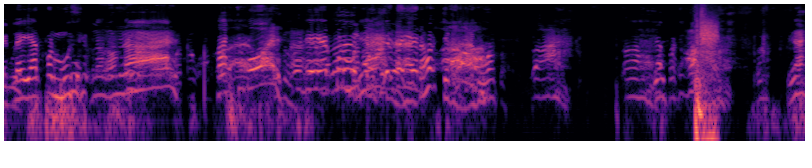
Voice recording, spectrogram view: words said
એટલે યાર પણ હું. સાચું બોલ એટલે યાર પણ યાર.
